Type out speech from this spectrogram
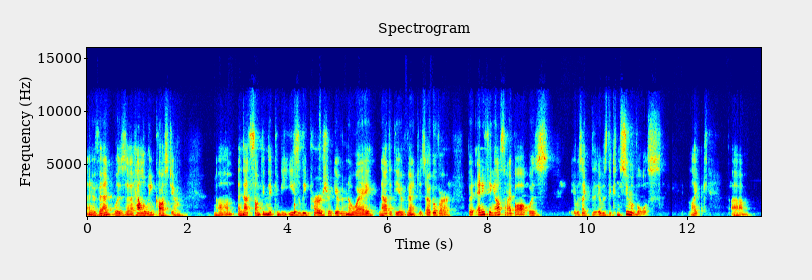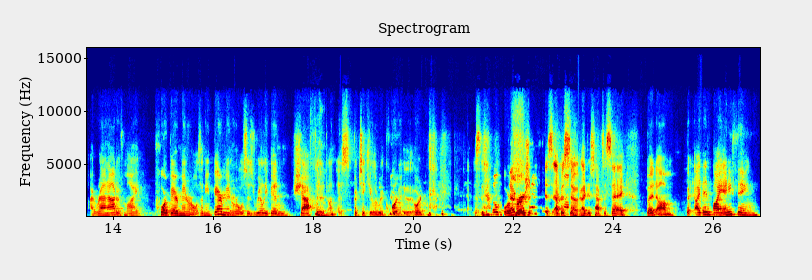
an event was a Halloween costume. Mm-hmm. Um, and that's something that can be easily purged or given away now that the event is over. But anything else that I bought was, it was like, the, it was the consumables. Like um, I ran out of my poor Bare Minerals. I mean, Bare Minerals has really been shafted on this particular recorded or or version of this episode. I just have to say, but um, but I didn't buy anything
